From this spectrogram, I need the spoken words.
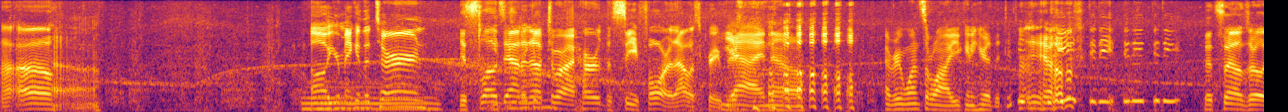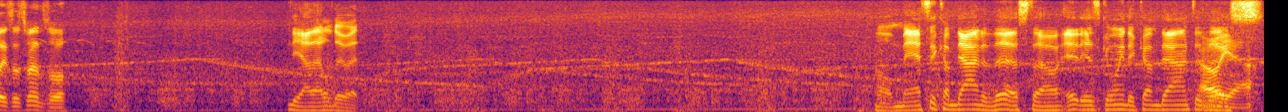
Uh oh. Uh, Oh, you're making the turn. You slowed down enough to where I heard the C4. That was creepy. yeah, I know. Every once in a while, you can hear the. Yep. It sounds really suspenseful. Yeah, that'll do it. Man, it's gonna come down to this though. It is going to come down to Oh, this.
